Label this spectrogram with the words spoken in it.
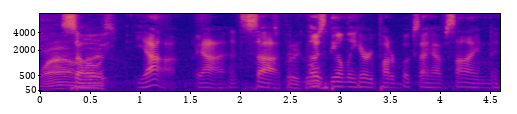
Wow, So nice. yeah, yeah. It's uh, pretty cool. those are the only Harry Potter books I have signed.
